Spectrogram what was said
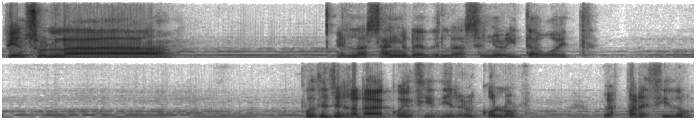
Pienso en la en la sangre de la señorita White. ¿Puede llegar a coincidir el color? ¿O es parecido?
